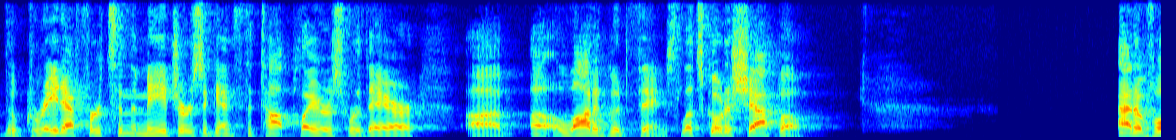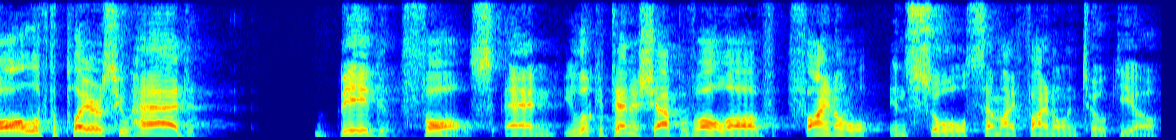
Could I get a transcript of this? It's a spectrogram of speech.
The great efforts in the majors against the top players were there. Uh, a, a, lot of good things. Let's go to Shapo. Out of all of the players who had big falls. And you look at Denis Shapovalov, final in Seoul, semifinal in Tokyo,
